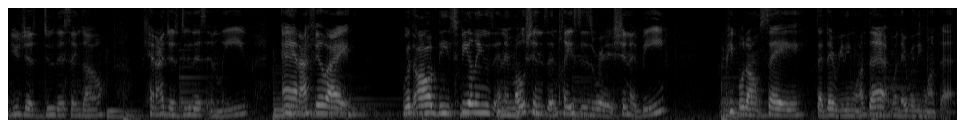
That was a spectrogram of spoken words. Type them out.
you just do this and go? Can I just do this and leave? And I feel like with all these feelings and emotions in places where it shouldn't be, people don't say that they really want that when they really want that.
